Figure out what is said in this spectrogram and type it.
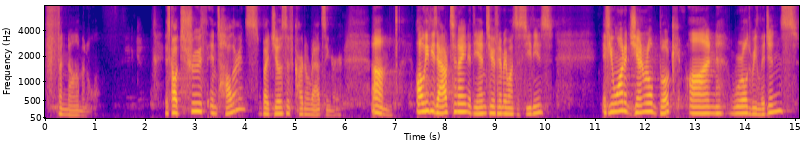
phenomenal. It's called Truth and Tolerance by Joseph Cardinal Ratzinger. Um, I'll leave these out tonight at the end too if anybody wants to see these. If you want a general book on world religions,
